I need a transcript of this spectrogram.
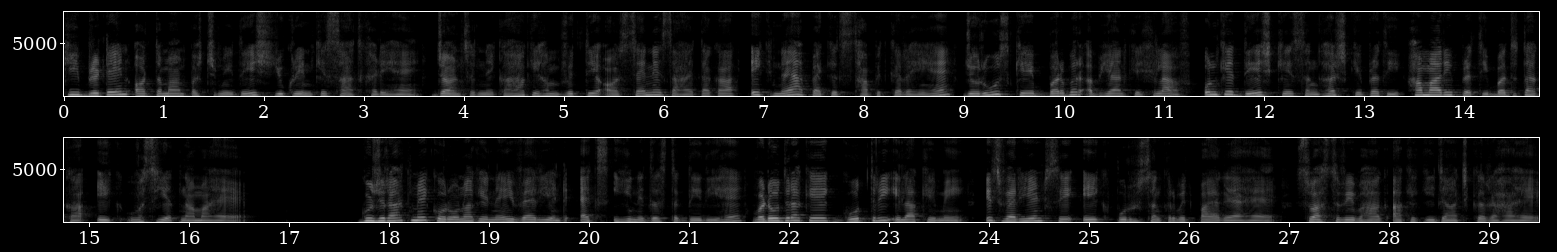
कि ब्रिटेन और तमाम पश्चिमी देश यूक्रेन के साथ खड़े हैं। जॉनसन ने कहा कि हम वित्तीय और सैन्य सहायता का एक नया पैकेज स्थापित कर रहे हैं, जो रूस के बर्बर अभियान के खिलाफ उनके देश के संघर्ष के प्रति हमारी प्रतिबद्धता का एक वसीयतनामा है। गुजरात में कोरोना के नए वेरिएंट एक्स ई ने दस्तक दे दी है। वडोदरा के गोत्री इलाके में इस वेरिएंट से एक पुरुष संक्रमित पाया गया है। स्वास्थ्य विभाग आगे की जाँच कर रहा है।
